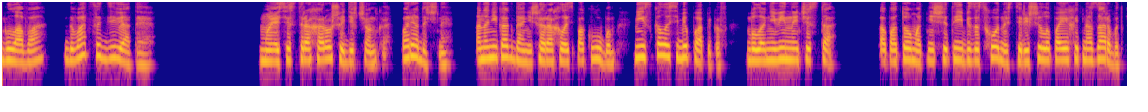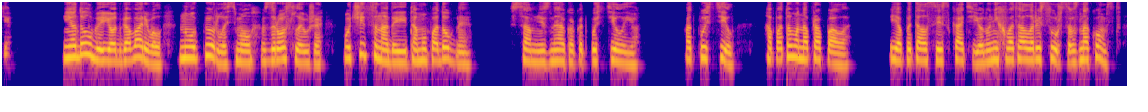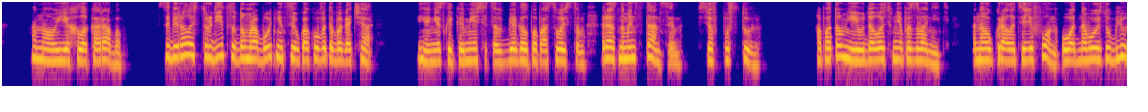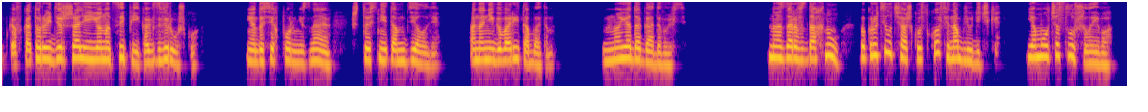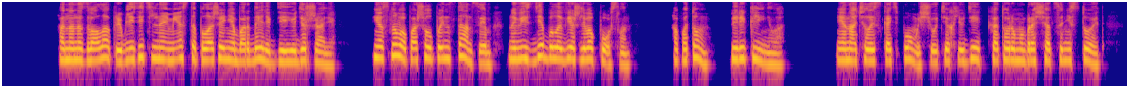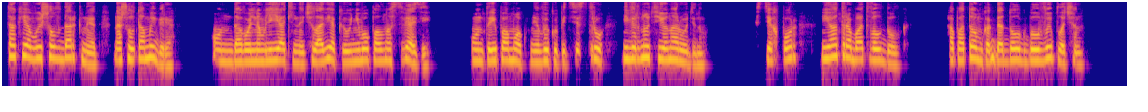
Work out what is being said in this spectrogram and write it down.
Глава двадцать девятая. Моя сестра хорошая девчонка, порядочная. Она никогда не шарахалась по клубам, не искала себе папиков, была невинна и чиста. А потом от нищеты и безысходности решила поехать на заработки. Я долго ее отговаривал, но уперлась, мол, взрослая уже, учиться надо и тому подобное. Сам не знаю, как отпустил ее. Отпустил, а потом она пропала. Я пытался искать ее, но не хватало ресурсов, знакомств. Она уехала к арабам. Собиралась трудиться домработницей у какого-то богача. Я несколько месяцев бегал по посольствам, разным инстанциям. Все впустую. А потом ей удалось мне позвонить. Она украла телефон у одного из ублюдков, которые держали ее на цепи, как зверушку. Я до сих пор не знаю, что с ней там делали. Она не говорит об этом. Но я догадываюсь. Назар вздохнул, покрутил чашку с кофе на блюдечке. Я молча слушала его. Она назвала приблизительное место положения борделя, где ее держали. Я снова пошел по инстанциям, но везде было вежливо послан. А потом переклинило. Я начал искать помощи у тех людей, к которым обращаться не стоит. Так я вышел в Даркнет, нашел там Игоря. Он довольно влиятельный человек, и у него полно связей. Он-то и помог мне выкупить сестру и вернуть ее на родину. С тех пор я отрабатывал долг. А потом, когда долг был выплачен,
